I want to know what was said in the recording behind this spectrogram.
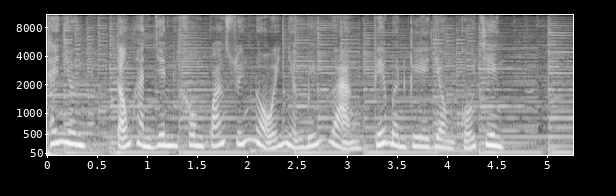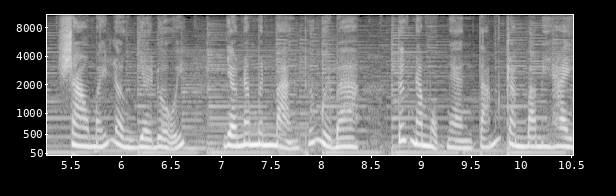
Thế nhưng, tổng hành dinh không quán xuyến nổi những biến loạn phía bên kia dòng cổ chiên. Sau mấy lần dời đổi, vào năm Minh Mạng thứ 13, tức năm 1832,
